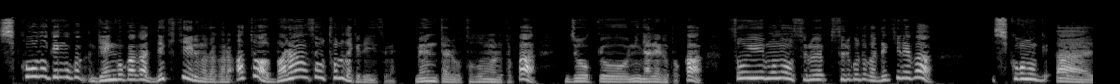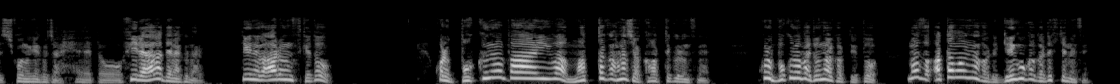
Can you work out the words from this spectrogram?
思考の言語化、言語化ができているのだから、あとはバランスを取るだけでいいんですよね。メンタルを整えるとか、状況になれるとか、そういうものをする、することができれば、思考の、あ思考の言語じゃない、えっ、ー、と、フィラーが出なくなる。っていうのがあるんですけど、これ僕の場合は全く話が変わってくるんですね。これ僕の場合どうなるかっていうと、まず頭の中で言語化ができてないんですね。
